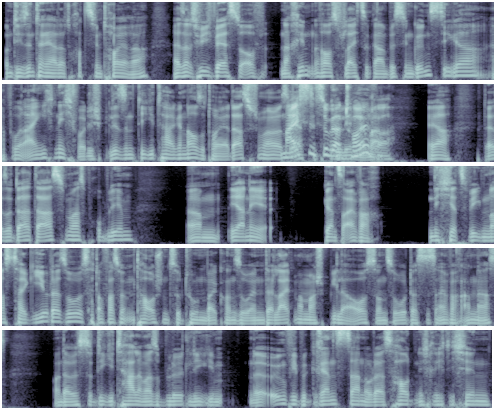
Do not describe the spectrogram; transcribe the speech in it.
und die sind dann ja da trotzdem teurer. Also natürlich wärst du auf, nach hinten raus vielleicht sogar ein bisschen günstiger, obwohl eigentlich nicht, weil die Spiele sind digital genauso teuer. Da ist schon mal das Meistens erste sogar Problem, wenn man- teurer. ja, also da, da ist immer das Problem. Ähm, ja, nee, ganz einfach. Nicht jetzt wegen Nostalgie oder so, es hat auch was mit dem Tauschen zu tun bei Konsolen. Da leiht man mal Spiele aus und so, das ist einfach anders. Und da bist du digital immer so blöd, liegen, äh, irgendwie begrenzt dann oder es haut nicht richtig hin,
